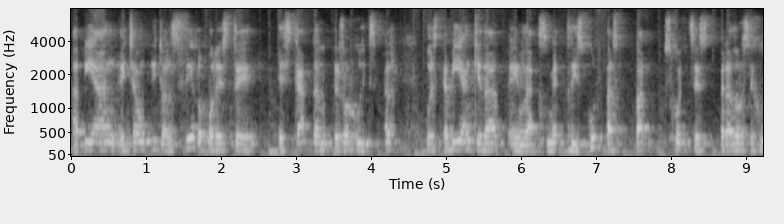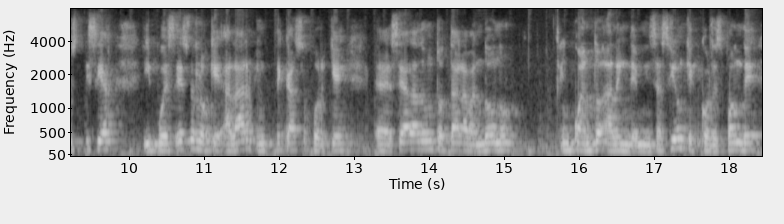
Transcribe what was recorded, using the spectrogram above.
habían echado un grito al cielo por este escándalo error judicial, pues que habían quedado en las disculpas para los jueces operadores de justicia y pues eso es lo que alarma en este caso porque eh, se ha dado un total abandono en cuanto a la indemnización que corresponde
